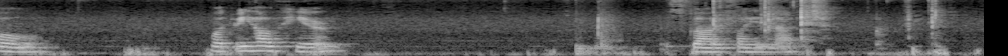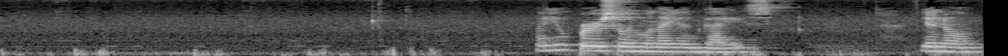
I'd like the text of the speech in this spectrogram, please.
Oh. What we have here. Let's clarify that. Yung person mo na yun, guys. You know,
